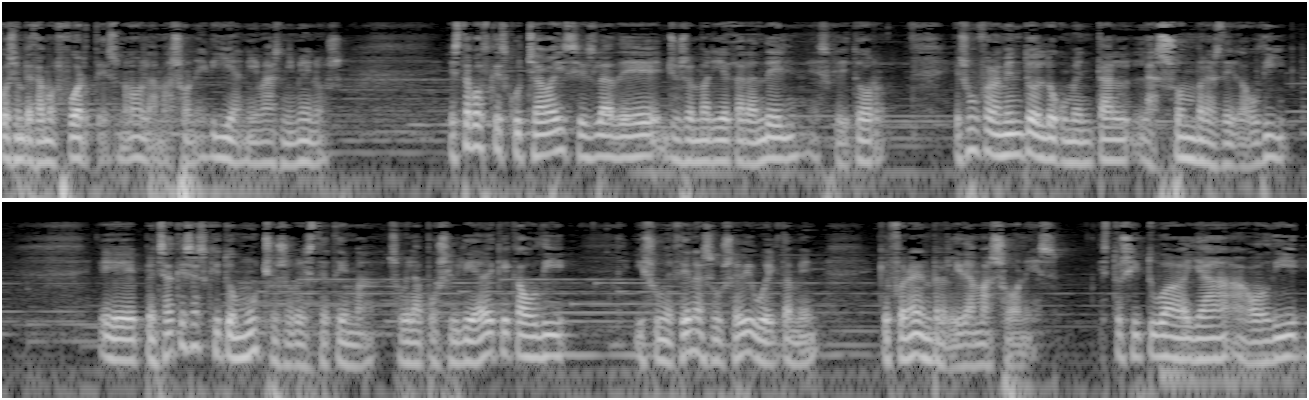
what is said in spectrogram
Pues empezamos fuertes, ¿no? La masonería, ni más ni menos. Esta voz que escuchabais es la de José María Carandell, escritor. Es un fragmento del documental Las sombras de Gaudí. Eh, pensad que se ha escrito mucho sobre este tema, sobre la posibilidad de que Gaudí y su mecenas Eusebio Weil también, que fueran en realidad masones. Esto sitúa ya a Gaudí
